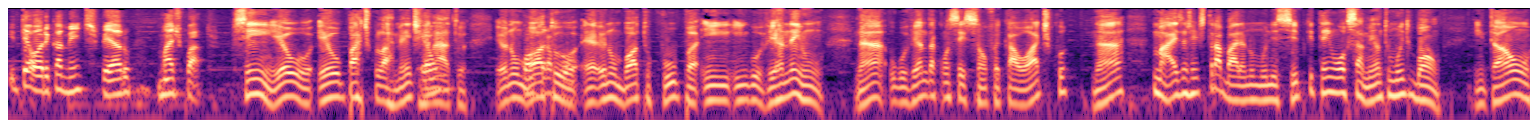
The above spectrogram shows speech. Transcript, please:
e teoricamente espero mais quatro. Sim, eu, eu particularmente, é um Renato, eu não boto, é, eu não boto culpa em, em, governo nenhum, né? O governo da Conceição foi caótico, né? Mas a gente trabalha num município que tem um orçamento muito bom. Então,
